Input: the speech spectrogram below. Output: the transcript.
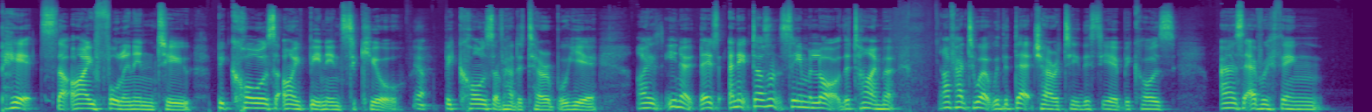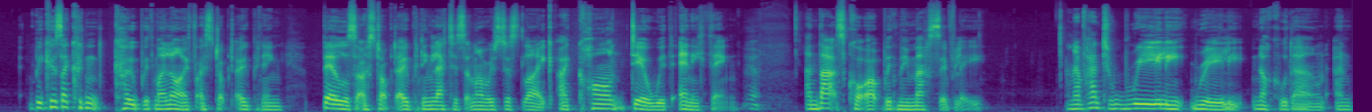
pits that I've fallen into because I've been insecure, Yeah. because I've had a terrible year. I, you know, there's, and it doesn't seem a lot at the time, but I've had to work with the debt charity this year because as everything, because I couldn't cope with my life, I stopped opening bills, I stopped opening letters, and I was just like, I can't deal with anything. Yeah. And that's caught up with me massively. And I've had to really, really knuckle down and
